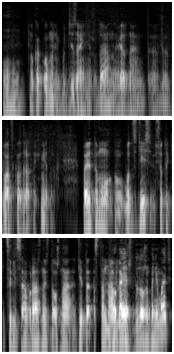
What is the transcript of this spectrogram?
Угу. Ну, какому-нибудь дизайнеру, да, наверное, 20 квадратных метров. Поэтому э, вот здесь все-таки целесообразность должна где-то останавливать. Ну, конечно, ты должен понимать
